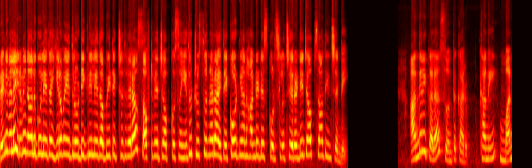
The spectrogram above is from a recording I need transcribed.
రెండు వేల ఇరవై నాలుగు లేదా ఇరవై ఐదులో డిగ్రీ లేదా బీటెక్ చదివారా? సాఫ్ట్వేర్ జాబ్ కోసం ఎదురు చూస్తున్నారా? అయితే కోడ్జ్ఞాన్ హండ్రెడ్ డేస్ కోర్సులో చేరండి. జాబ్ సాధించండి. అందరి కల సొంత కారు కానీ మన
